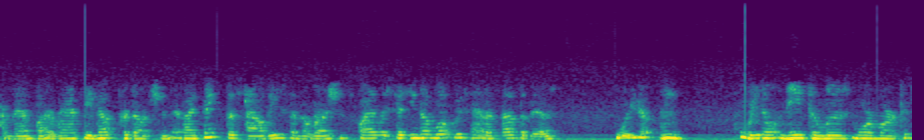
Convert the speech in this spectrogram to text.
from them by ramping up production. And I think the Saudis and the Russians finally said, you know what, we've had enough of this. We don't, we don't need to lose more market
